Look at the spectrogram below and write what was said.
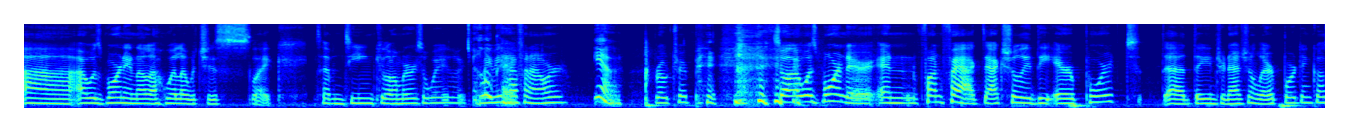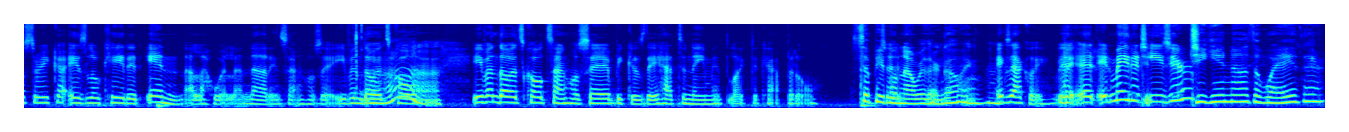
Uh, I was born in Alajuela, which is like 17 kilometers away, like maybe half an hour. Yeah. road trip. so I was born there. And fun fact, actually, the airport, uh, the international airport in Costa Rica, is located in Alajuela, not in San Jose. Even though it's Ah. called, even though it's called San Jose because they had to name it like the capital. So people So- know where they're going. Exactly. It, it, it made it easier. Do you know the way there?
